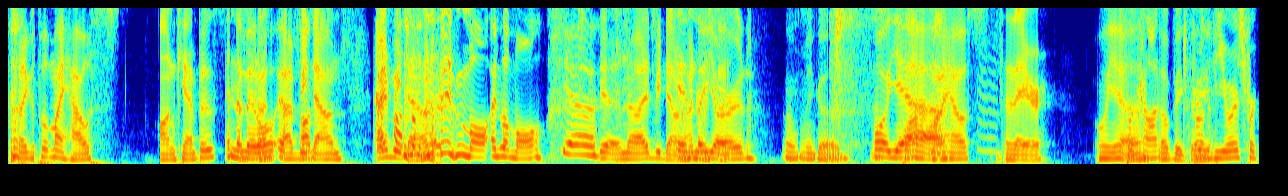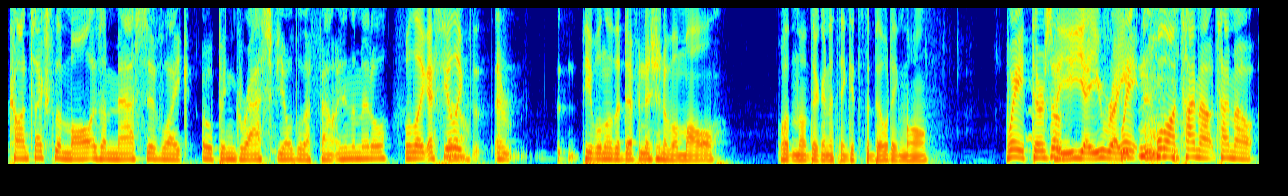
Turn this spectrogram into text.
if I could put my house on campus In the I'd- middle, I'd, I'd be on- down. I'd be On the- down. in mall in the mall. Yeah. Yeah, no, I'd be down. In the 100%. yard. Oh my god. Just Well, plop yeah. my house there. Oh yeah. for con- that would be for the viewers for context, the mall is a massive like open grass field with a fountain in the middle. Well, like I feel So- like the, uh, people know the definition of a mall. Well, no, they're gonna think it's the building mall. Wait, there's a you- yeah, you're right. wait. Hold on, time out, time out.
